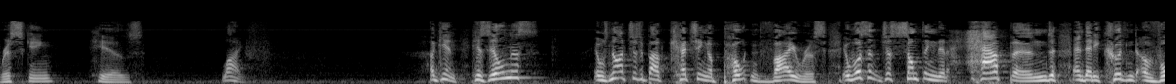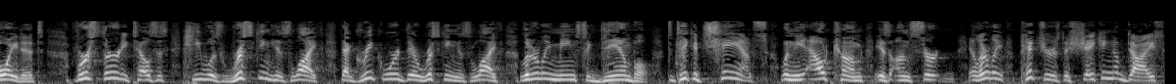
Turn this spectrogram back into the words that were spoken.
risking his life. Again, his illness it was not just about catching a potent virus. It wasn't just something that happened and that he couldn't avoid it. Verse 30 tells us he was risking his life. That Greek word there, risking his life, literally means to gamble, to take a chance when the outcome is uncertain. It literally pictures the shaking of dice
